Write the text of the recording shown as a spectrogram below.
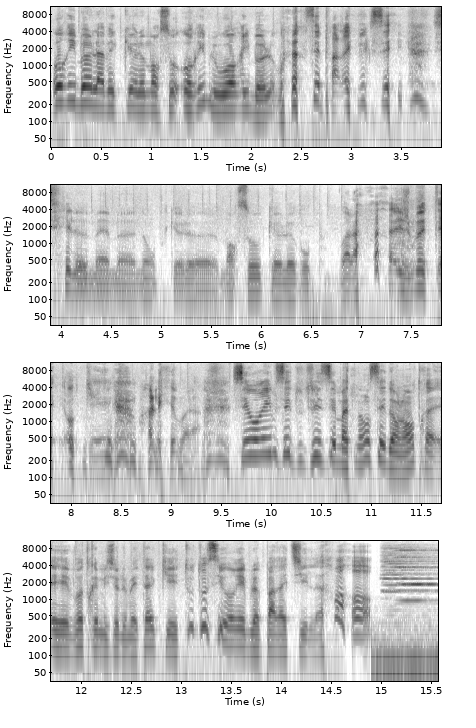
Horrible avec le morceau horrible ou horrible. Voilà, c'est pareil vu que c'est c'est le même nom que le morceau que le groupe. Voilà, je me tais. Ok, allez voilà. C'est horrible, c'est tout de suite, c'est maintenant, c'est dans l'entre et votre émission de métal qui est tout aussi horrible paraît-il.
